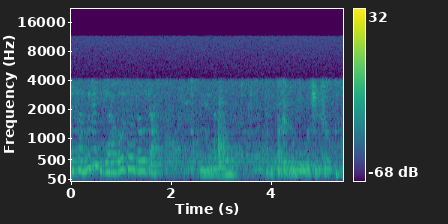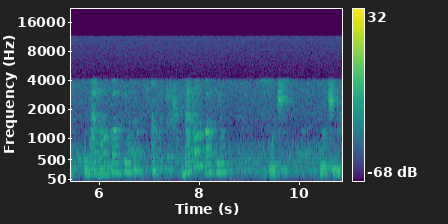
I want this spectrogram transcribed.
Это будет, я работаю до утра. М. А как будет очень жалко? Väga kahju, Как? väga kahju. Очень. Очень.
